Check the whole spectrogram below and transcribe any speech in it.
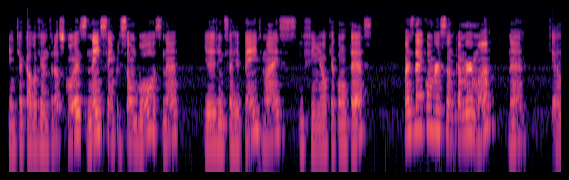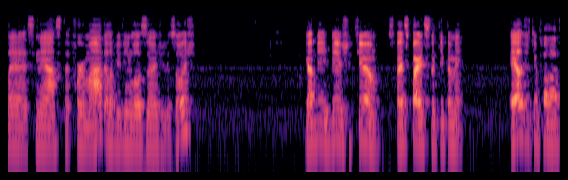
A gente acaba vendo outras coisas, nem sempre são boas, né? E aí a gente se arrepende, mas enfim, é o que acontece. Mas daí conversando com a minha irmã, né, que ela é cineasta formada, ela vive em Los Angeles hoje. Gabi, beijo, te amo. Você faz parte disso aqui também. Ela já tinha falado,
